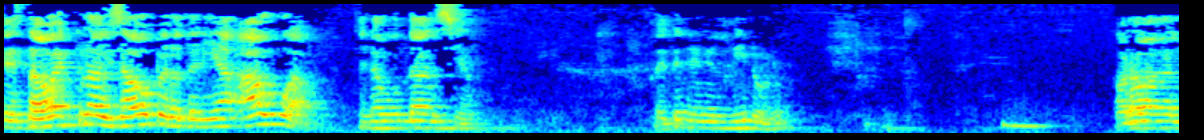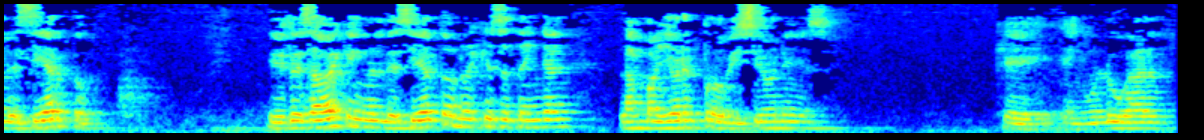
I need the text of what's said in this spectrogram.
Estaba esclavizado, pero tenía agua en abundancia. Ahí tenían el Nilo, ¿no? Ahora van al desierto. Y usted sabe que en el desierto no es que se tengan las mayores provisiones que en un lugar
